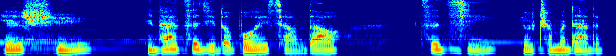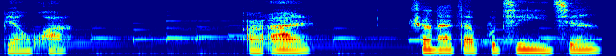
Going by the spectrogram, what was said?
也许。连他自己都不会想到，自己有这么大的变化，而爱让他在不经意间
